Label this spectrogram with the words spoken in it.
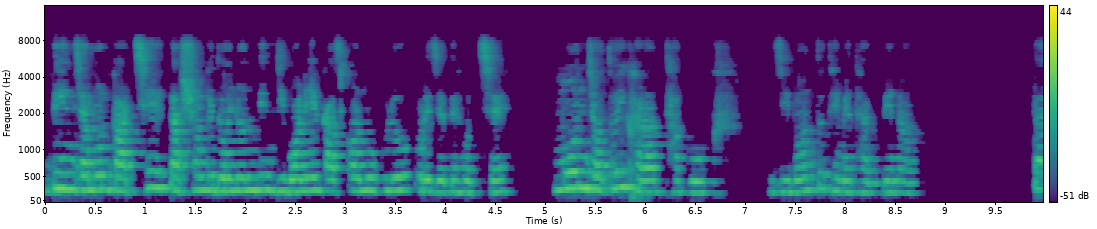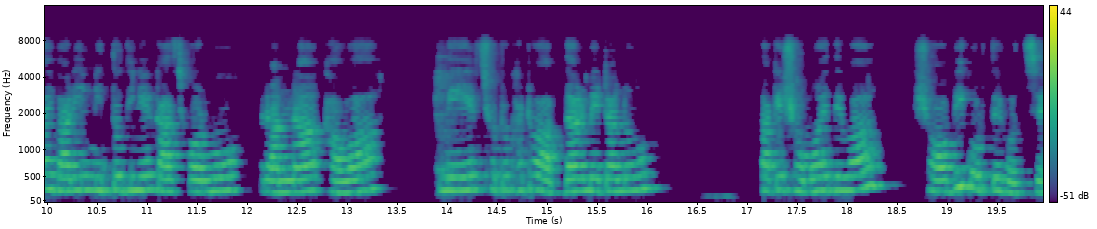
দিন যেমন কাটছে, তার সঙ্গে দৈনন্দিন জীবনের কাজকর্মগুলো করে যেতে হচ্ছে। মন যতই খারাপ থাকুক, জীবন তো থেমে থাকবে না। তাই বাড়ির নিত্যদিনের কাজকর্ম, রান্না, খাওয়া মেয়ের ছোটখাটো আবদার মেটানো, তাকে সময় দেওয়া, সবই করতে হচ্ছে।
